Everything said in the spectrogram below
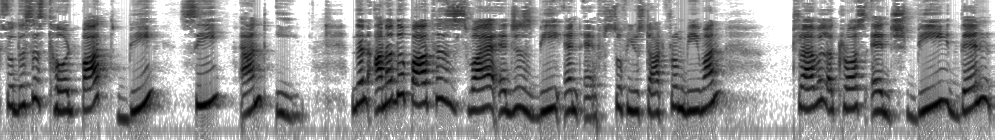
So this is third path B, C and E. Then another path is via edges B and F. So if you start from V1, travel across edge B, then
